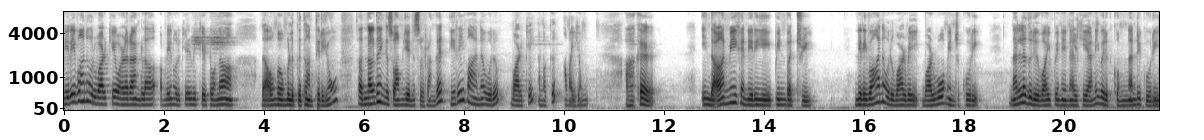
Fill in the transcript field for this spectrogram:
நிறைவான ஒரு வாழ்க்கையை வாழறாங்களா அப்படின்னு ஒரு கேள்வி கேட்டோன்னா அது அவங்கவுங்களுக்கு தான் தெரியும். ஸோ அதனால தான் இங்கே சுவாமிஜி என்ன சொல்கிறாங்க நிறைவான ஒரு வாழ்க்கை நமக்கு அமையும். ஆக இந்த ஆன்மீக நெறியை பின்பற்றி நிறைவான ஒரு வாழ்வை வாழ்வோம் என்று கூறி நல்லதொரு வாய்ப்பினை நல்கிய அனைவருக்கும் நன்றி கூறி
